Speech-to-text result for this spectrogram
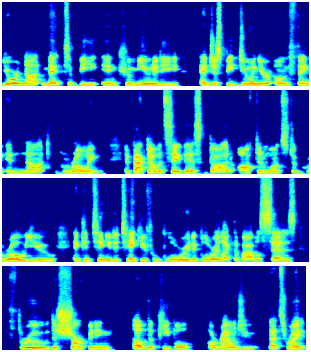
You're not meant to be in community and just be doing your own thing and not growing. In fact, I would say this God often wants to grow you and continue to take you from glory to glory, like the Bible says, through the sharpening of the people around you. That's right.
